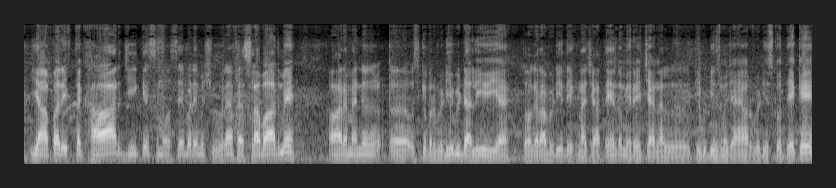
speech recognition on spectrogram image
यहाँ पर इफ्तार जी के समोसे बड़े मशहूर हैं फैसलाबाद में। और मैंने उसके ऊपर वीडियो भी डाली हुई है। तो अगर आप वीडियो देखना चाहते हैं तो मेरे चैनल की वीडियोज़ में जाएँ और वीडियोज़ को देखें।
